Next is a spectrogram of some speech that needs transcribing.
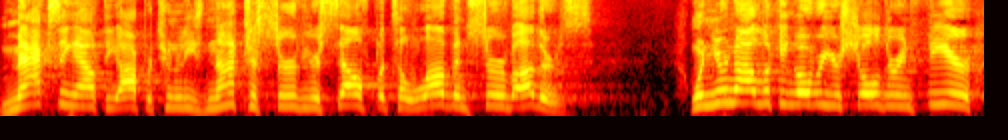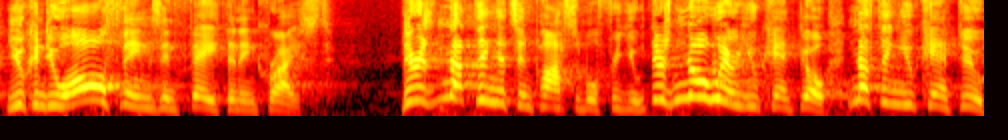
maxing out the opportunities not to serve yourself, but to love and serve others. When you're not looking over your shoulder in fear, you can do all things in faith and in Christ. There is nothing that's impossible for you. There's nowhere you can't go, nothing you can't do,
